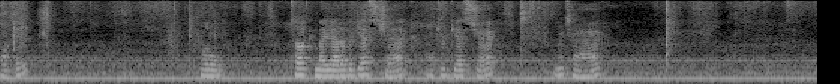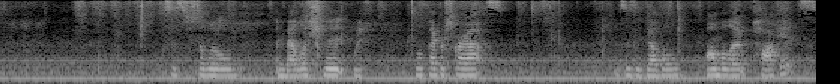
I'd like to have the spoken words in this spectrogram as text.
pocket. Little tuck made out of a guest check, altered guest check, and a tag. This is just a little embellishment with little paper scraps. This is a double envelope pockets.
